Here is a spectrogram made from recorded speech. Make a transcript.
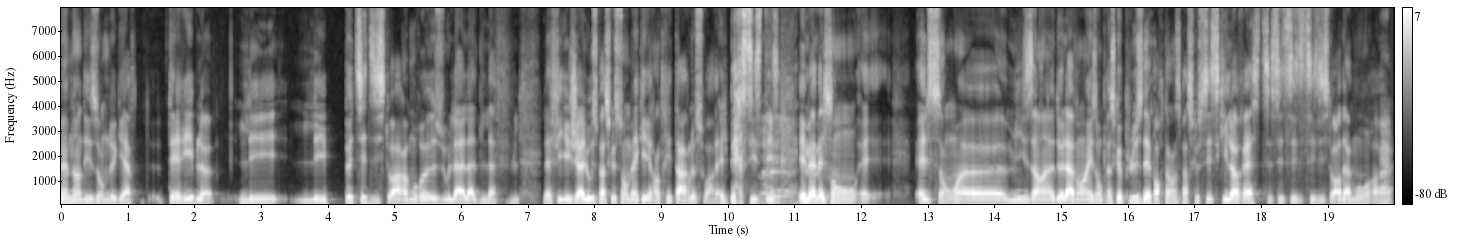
même dans des zones de guerre terribles, les, les petites histoires amoureuses où la, la, la, la fille est jalouse parce que son mec est rentré tard le soir, elles persistent. Et- et même elles sont, elles- sont euh, mises en- de l'avant, elles ont presque plus d'importance parce que c'est ce qui leur reste, c'est c'est- c'est- ces histoires d'amour. euh. Ouais.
